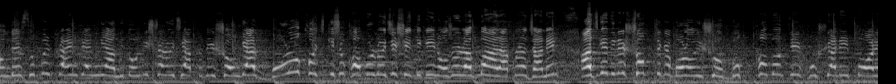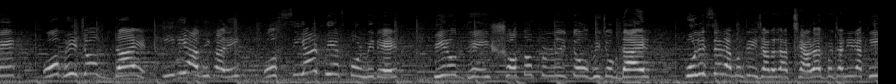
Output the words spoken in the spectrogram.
সন্ধ্যে সুপার প্রাইম টাইম নিয়ে আমি তনিষ্ঠা রয়েছে আপনাদের সঙ্গে। আর বড় খোঁজ, কিছু খবর রয়েছে সেদিকেই নজর রাখব। আর আপনারা জানেন, আজকে দিনের সব থেকে বড় ইস্যু মুখ্যমন্ত্রী হুঁশিয়ারির পরে অভিযোগ দায়ের ইডি আধিকারিক ও সিআরপিএফ কর্মীদের বিরুদ্ধে শতপ্রণোদিত অভিযোগ দায়ের পুলিশের, এমনটাই জানা যাচ্ছে। আরও একবার জানিয়ে রাখি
